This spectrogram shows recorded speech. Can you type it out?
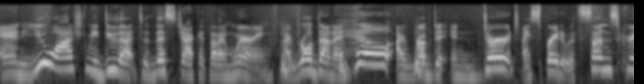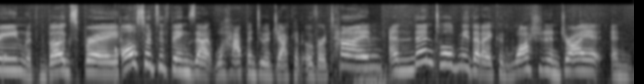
and you watched me do that to this jacket that I'm wearing. I rolled down a hill, I rubbed it in dirt, I sprayed it with sunscreen, with bug spray, all sorts of things that will happen to a jacket over time, and then told me that I could wash it and dry it and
